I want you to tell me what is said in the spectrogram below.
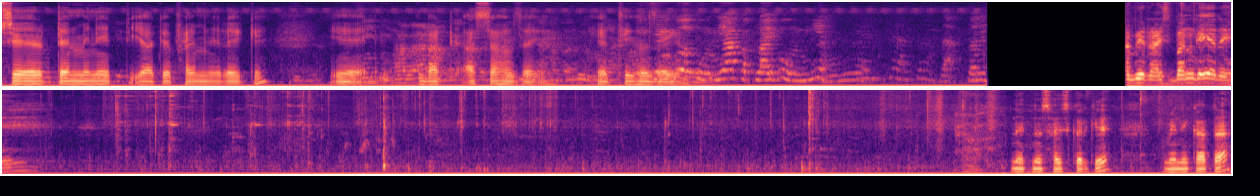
से टेन मिनट या के फाइव मिनट रह के ये बात अच्छा हो जाएगा। ये ठीक हो जाएगा। अभी राइस बन गया रे। इतना इतना साइज़ करके मैंने काटा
